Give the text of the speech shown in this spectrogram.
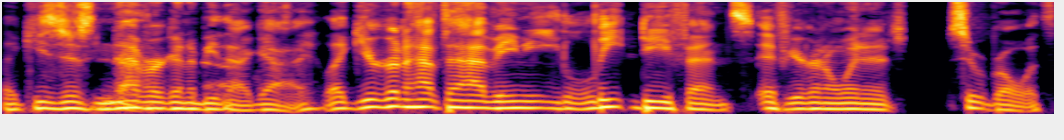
Like he's just No, never going to be that guy. Like you're going to have to have an elite defense if you're going to win a Super Bowl with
